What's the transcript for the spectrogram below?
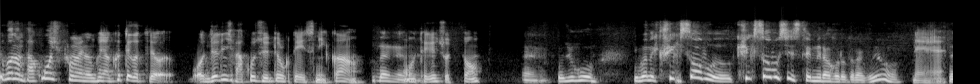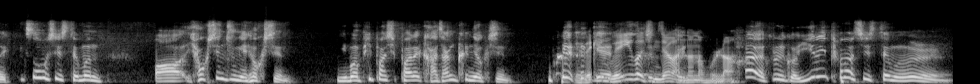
이거는 바꾸고 싶으면 그냥 그때그때 언제든지 바꿀 수 있도록 돼 있으니까. 어, 되게 좋죠. 네. 그리고 이번에 quick sub, quick sub 시스템이라고 그러더라고요. 네. 네, quick sub 시스템은 어, 혁신 중에 혁신. 이번 피파 18의 가장 큰 혁신. 왜, 이렇게- 왜 이걸 진작 안 넣나 몰라. 네, 그러니까 이리 편한 시스템을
